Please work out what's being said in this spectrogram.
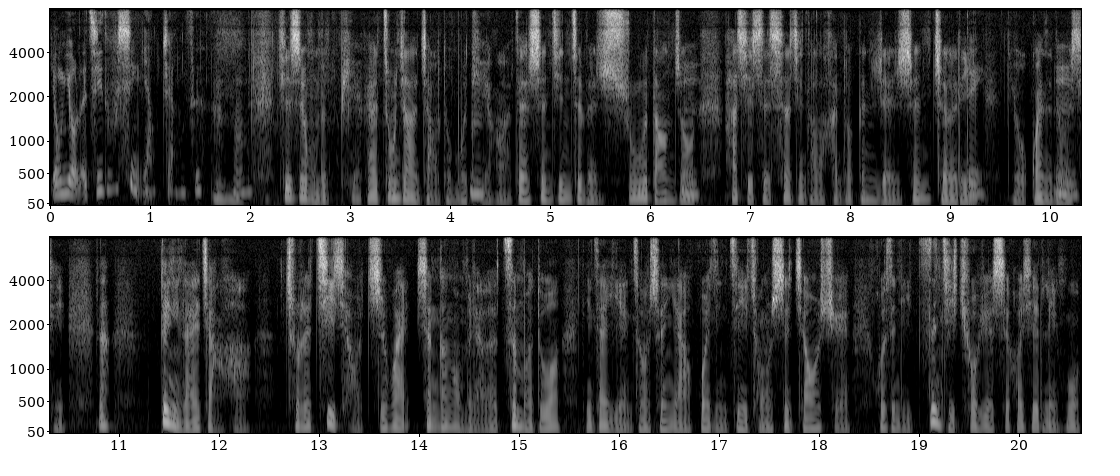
拥有了基督信仰，这样子。嗯，其实我们撇开宗教的角度不提啊，嗯、在圣经这本书当中，嗯、它其实涉及到了很多跟人生哲理有关的东西。嗯、那对你来讲哈？除了技巧之外，像刚刚我们聊了这么多，你在演奏生涯，或者你自己从事教学，或是你自己求学时候一些领悟，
